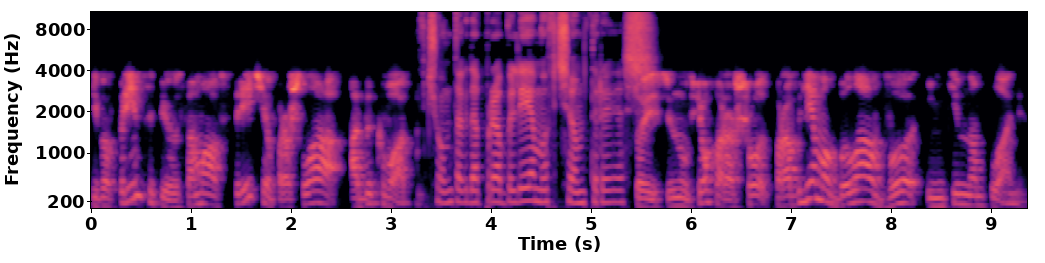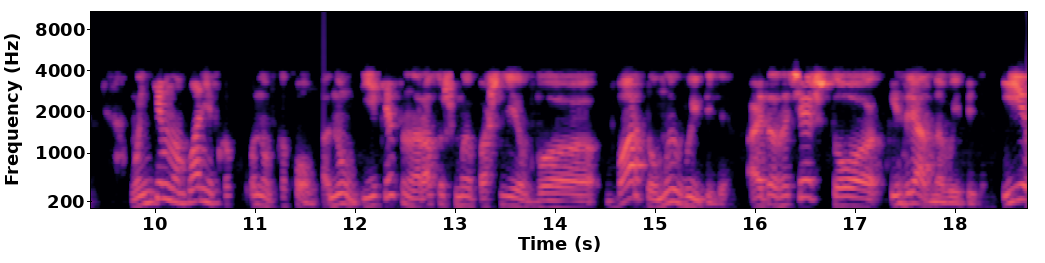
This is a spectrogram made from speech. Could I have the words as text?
Типа, в принципе, сама встреча прошла адекватно. В чем тогда проблема, в чем трэш? То есть, ну, все хорошо. Проблема была в интимном плане. В интимном плане в, как, ну, в каком? Ну, естественно, раз уж мы пошли в бар, то мы выпили. А это означает, что изрядно выпили. И,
